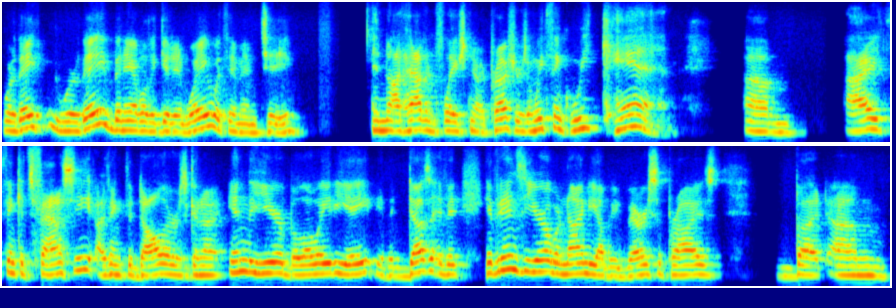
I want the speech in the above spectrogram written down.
where they where they've been able to get away with MMT and not have inflationary pressures. And we think we can. Um, I think it's fantasy. I think the dollar is going to end the year below 88. If it doesn't, if it if it ends the year over 90, I'll be very surprised. But um,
